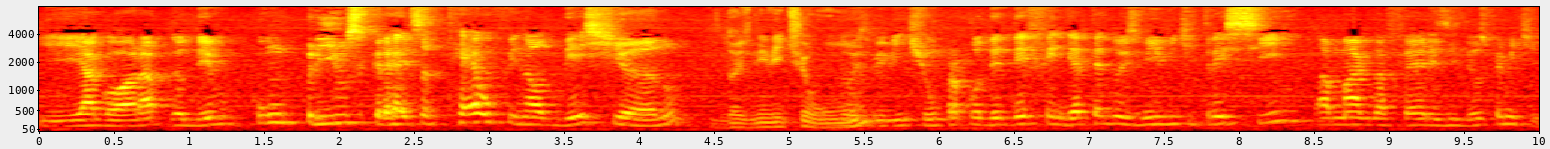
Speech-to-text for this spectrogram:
E agora eu devo cumprir os créditos até o final deste ano, 2021. 2021, para poder defender até 2023, se a Magda Férez e Deus permitir.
